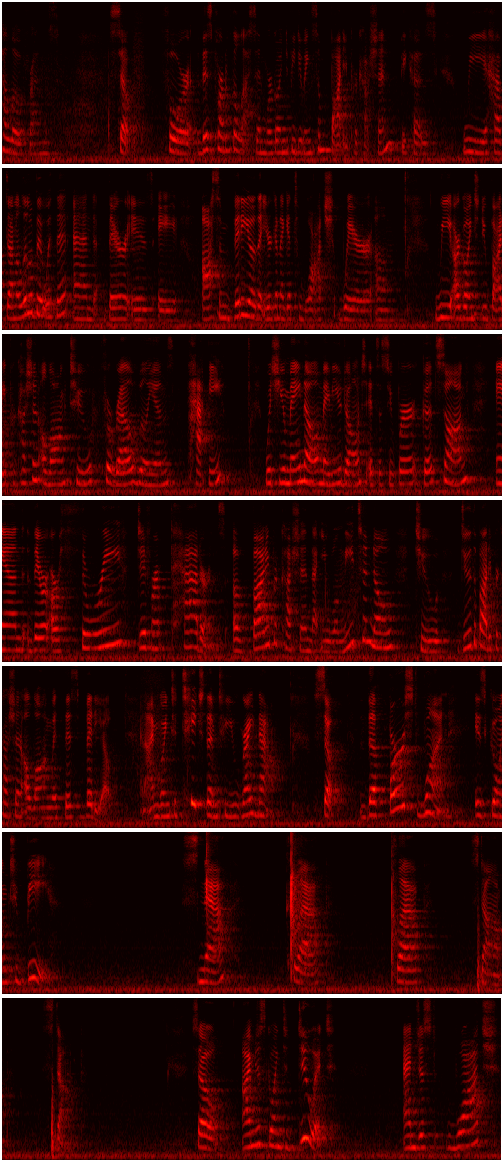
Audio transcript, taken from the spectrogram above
Hello, friends. So, for this part of the lesson, we're going to be doing some body percussion because we have done a little bit with it and there is a awesome video that you're gonna get to watch where um, we are going to do body percussion along to Pharrell Williams' Happy, which you may know, maybe you don't. It's a super good song and there are three different patterns of body percussion that you will need to know to do the body percussion along with this video. And I'm going to teach them to you right now. So the first one is going to be snap, clap, clap, stomp, stomp. So I'm just going to do it and just watch.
